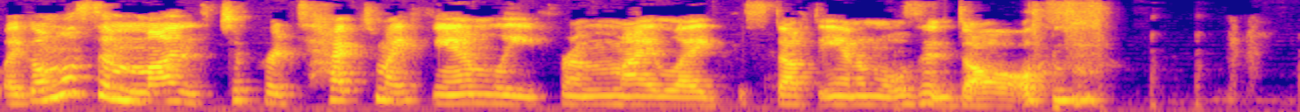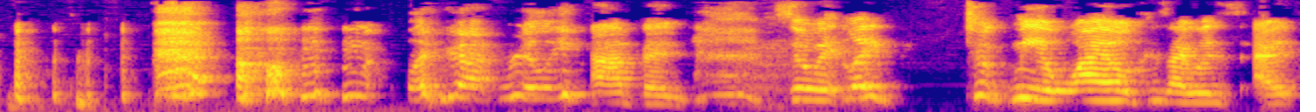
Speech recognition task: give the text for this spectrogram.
like almost a month to protect my family from my like stuffed animals and dolls. um, like that really happened. So it like took me a while because I was I,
